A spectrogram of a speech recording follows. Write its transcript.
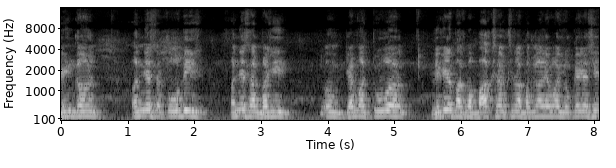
રીંગણ, અન્ય કોબીજ, અન્ય શાકભાજી તેમજ તુવર, વગેરે પાકમાં પાક સંરક્ષણના પગલાં લેવા યોગ્ય રહેશે.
